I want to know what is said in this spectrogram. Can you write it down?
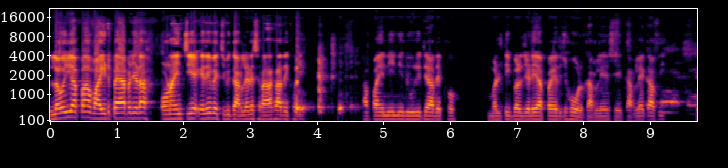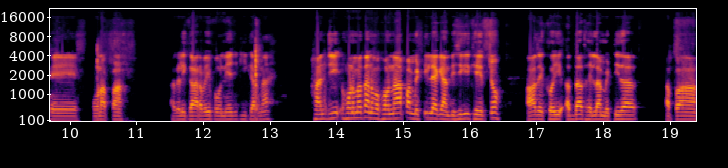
ਲਓ ਜੀ ਆਪਾਂ ਵਾਈਟ ਪੈਪ ਜਿਹੜਾ ਪੌਣਾ ਇੰਚੀ ਹੈ ਇਹਦੇ ਵਿੱਚ ਵੀ ਕਰ ਲੈਣੇ ਸਰਾਖ ਆ ਦੇਖੋ ਜੀ। ਆਪਾਂ ਇੰਨੀ ਇੰਨੀ ਦੂਰੀ ਤੇ ਆ ਦੇਖੋ। ਮਲਟੀਪਲ ਜਿਹੜੇ ਆਪਾਂ ਇਹਦੇ ਚ ਹੋਲ ਕਰ ਲਏ ਛੇ ਕਰ ਲਏ ਕਾਫੀ। ਤੇ ਹੁਣ ਆਪਾਂ ਅਗਲੀ ਕਾਰਵਾਈ ਪਾਉਣੀ ਹੈ ਜੀ, ਕੀ ਕਰਨਾ ਹਾਂਜੀ, ਹੁਣ ਮੈਂ ਤੁਹਾਨੂੰ ਵਿਖਾਉਣਾ ਆਪਾਂ ਮਿੱਟੀ ਲੈ ਕੇ ਆਂਦੀ ਸੀਗੀ ਖੇਤ ਚੋਂ। ਆਹ ਦੇਖੋ ਜੀ, ਅੱਧਾ ਥੈਲਾ ਮਿੱਟੀ ਦਾ ਆਪਾਂ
